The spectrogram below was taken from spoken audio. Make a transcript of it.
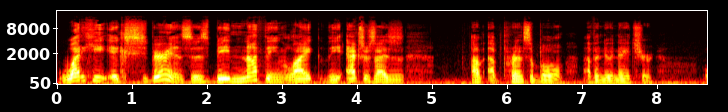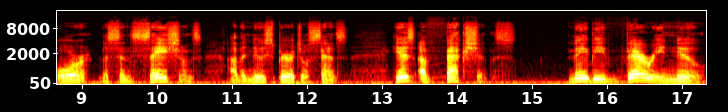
what he experiences be nothing like the exercises of a principle of a new nature or the sensations of a new spiritual sense his affections may be very new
